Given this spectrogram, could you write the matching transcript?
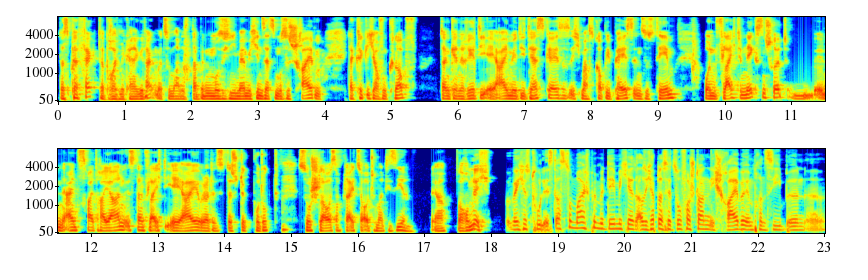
Das ist perfekt, da brauche ich mir keine Gedanken mehr zu machen. Das, da bin, muss ich nicht mehr mich hinsetzen, muss es schreiben. Da klicke ich auf den Knopf, dann generiert die AI mir die Test Cases, ich mache Copy-Paste ins System und vielleicht im nächsten Schritt, in eins, zwei, drei Jahren, ist dann vielleicht die AI oder das, das Stück Produkt so schlau, es auch gleich zu automatisieren. Ja, warum nicht? Welches Tool ist das zum Beispiel, mit dem ich jetzt, also ich habe das jetzt so verstanden, ich schreibe im Prinzip äh,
